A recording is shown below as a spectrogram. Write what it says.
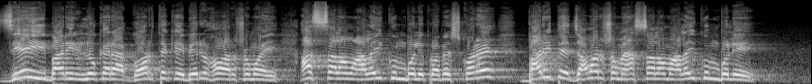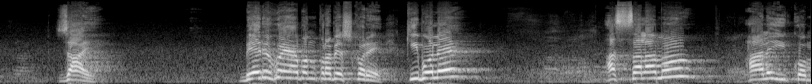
যেই বাড়ির লোকেরা ঘর থেকে বের হওয়ার সময় আসসালাম আলাইকুম বলে প্রবেশ করে, বাড়িতে যাওয়ার সময় আসসালাম আলাইকুম বলে যায়। বের হয়ে এবং প্রবেশ করে। কি বলে? আসসালামু আলাইকুম।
